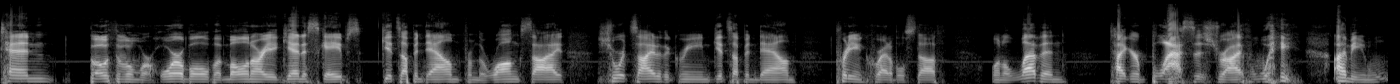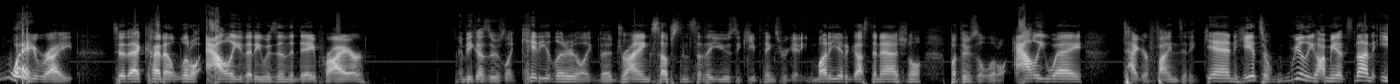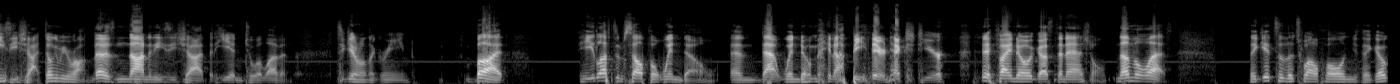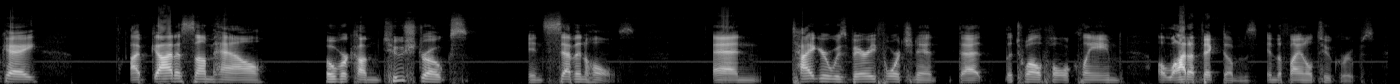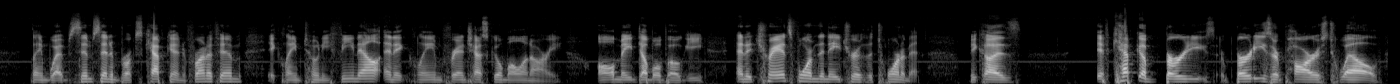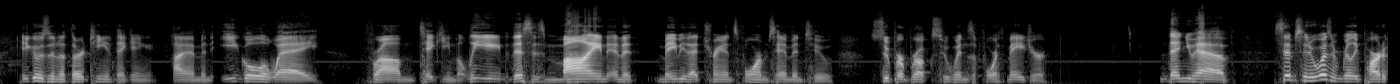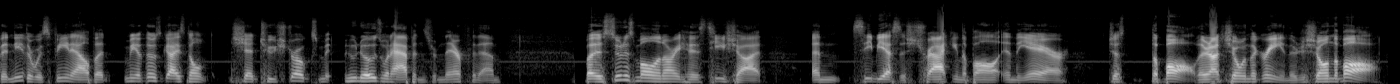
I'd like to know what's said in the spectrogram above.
10, both of them were horrible, but Molinari again escapes, gets up and down from the wrong side, short side of the green, gets up and down. Pretty incredible stuff. On 11, Tiger blasts this drive way, I mean, way right to that kind of little alley that he was in the day prior and because there's like kitty litter, like the drying substance that they use to keep things from getting muddy at Augusta National, but there's a little alleyway. Tiger finds it again. He hits a really, I mean, it's not an easy shot. Don't get me wrong. That is not an easy shot that he hit into 11 to get on the green. But he left himself a window, and that window may not be there next year if I know Augusta National. Nonetheless, they get to the 12th hole, and you think, okay, I've got to somehow overcome two strokes in seven holes. And Tiger was very fortunate that the 12th hole claimed a lot of victims in the final two groups. It claimed Webb Simpson and Brooks Koepka in front of him. It claimed Tony Finau and it claimed Francesco Molinari. All made double bogey, and it transformed the nature of the tournament because if Koepka birdies, birdies or pars 12, he goes into 13 thinking, I am an eagle away from taking the lead. This is mine, and it maybe that transforms him into Super Brooks, who wins the fourth major. Then you have Simpson, who wasn't really part of it. Neither was Finau. But I mean, if those guys don't shed two strokes, who knows what happens from there for them? But as soon as Molinari hit his tee shot, and CBS is tracking the ball in the air, just the ball. They're not showing the green. They're just showing the ball.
